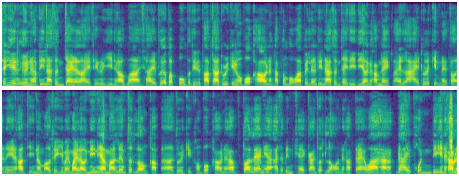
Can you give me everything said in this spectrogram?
เทคโนโลยีอื่นๆนะครับที่น่าสนใจหลายๆ เทคโนโลยีนะครับมาใช้เพื่อปรับปรุงประสิทธิภาพทางธุรกิจของพวกเขานะครับต้องบอกว่าเป็นเรื่องที่น่าสนใจทีเดียวนะครับในหลาย ๆ ธุรกิจในตอนนี้นะครับที่นำเอาเทคโนโลยีใหม่ๆเหล่านี้เนี่ยมาเริ่มทดลองกับธุรกิจของพวกเขานะครับตอนแรกเนี่ยอาจจะเป็นแค่การทดลองนะครับแต่ว่าหากได้ผลดีนะครับห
